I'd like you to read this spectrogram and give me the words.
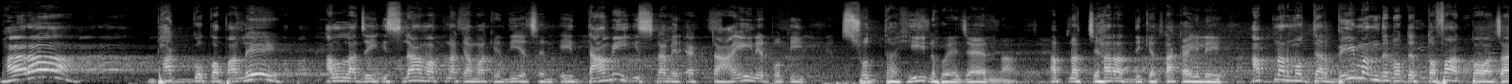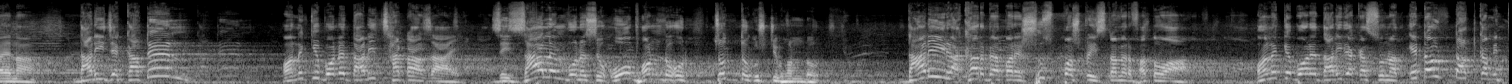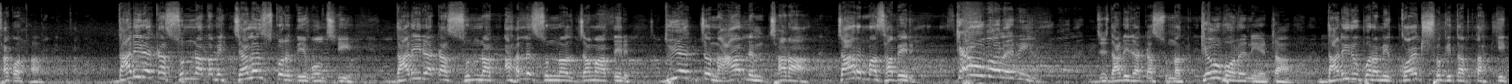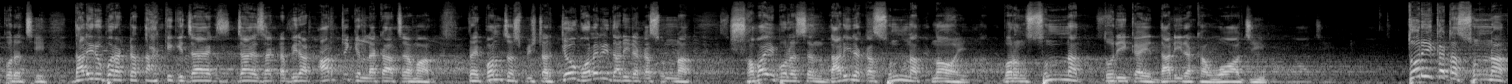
ভাইরা ভাগ্য কপালে আল্লাহ যে ইসলাম আপনাকে আমাকে দিয়েছেন, এই দামি ইসলামের একটা আইনের প্রতি শ্রদ্ধাহীন হয়ে যায় না। আপনার চেহারার দিকে তাকাইলে আপনার মধ্যে আর বেঈমানদের মধ্যে তফাৎ পাওয়া যায় না। দাড়ি যে কাটেন, অনেকে বলে দাড়ি ছাটা যায়। যে জালেম বলেছে, ও ভণ্ড, ওর চোদ্দ গোষ্ঠী ভণ্ড। দাড়ি রাখার ব্যাপারে সুস্পষ্ট ইসলামের ফতোয়া। অনেকে বলে, দাড়ি রাখা সুন্নাত। এটাও টাটকা মিথ্যা কথা। দাড়ি রাখা সুন্নাত আমি চ্যালেঞ্জ করে দিয়ে বলছি, দাড়ি রাখা সুন্নাত আহলে সুন্নাল জামাতের দুই একজন আলেম ছাড়া চার মাসাবের কেউ বলেনি যে দাড়ি রাখা সুন্নাত। কেউ বলেনি এটা। দাড়ির উপর আমি কয়েকশো কিতাব তাহকিক করেছি। দাড়ির উপর একটা তাহকিকি জায়েজ জায়েজ একটা বিরাট আর্টিকেল লেখা আছে আমার। প্রায় পঞ্চাশ পৃষ্ঠার। কেউ বলেনি দাড়ি রাখা সুন্নাত। সবাই বলেছেন, দাড়ি রাখা সুন্নাত নয়। বরং সুন্নাত তরিকায় দাড়ি রাখা ওয়াজিব। তরিকাটা সুন্নাত।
